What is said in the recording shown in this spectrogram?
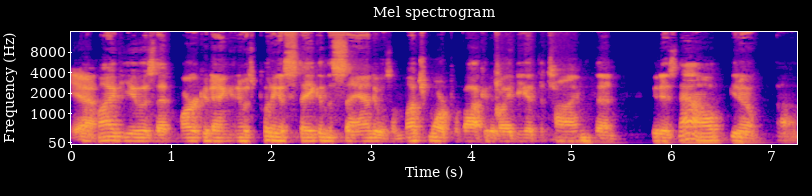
Yeah. And my view is that marketing, and it was putting a stake in the sand. It was a much more provocative idea at the time than it is now. You know, uh,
